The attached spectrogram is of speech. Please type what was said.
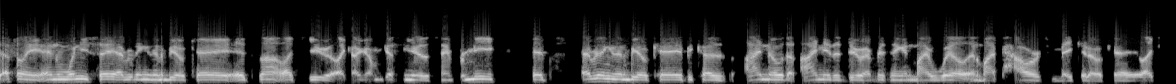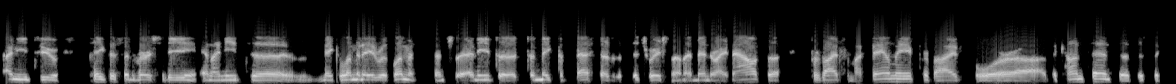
Definitely. And when you say everything's going to be okay, it's not like you, like I'm guessing you're the same. For me, it's everything's going to be okay because I know that I need to do everything in my will and my power to make it okay. Like I need to take this adversity and I need to make lemonade with lemons. Essentially, I need to, to make the best out of the situation that I'm in right now to provide for my family, provide for uh, the content, to, just to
